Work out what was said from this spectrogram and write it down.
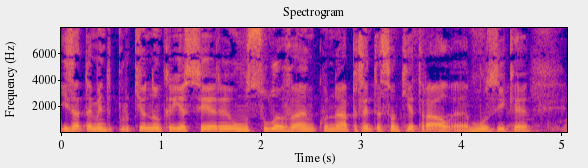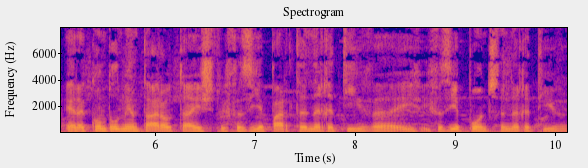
exatamente porque eu não queria ser um sulavanco na apresentação teatral. A música era complementar ao texto e fazia parte da narrativa e, e fazia pontos na narrativa.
